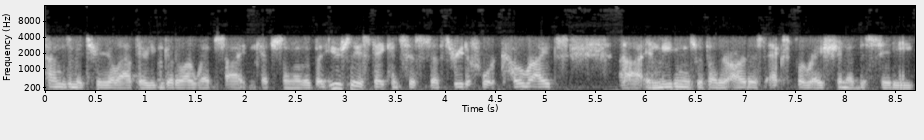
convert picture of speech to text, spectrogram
tons of material out there. You can go to our website and catch some of it. But usually a stay consists of three to four co-writes uh, in meetings with other artists, exploration of the city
